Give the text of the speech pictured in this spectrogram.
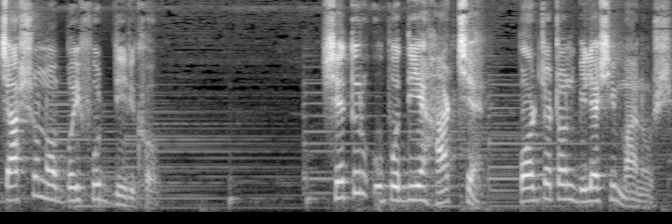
চারশো নব্বই ফুট দীর্ঘ। সেতুর উপর দিয়ে হাঁটছেন পর্যটন বিলাসী মানুষ।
